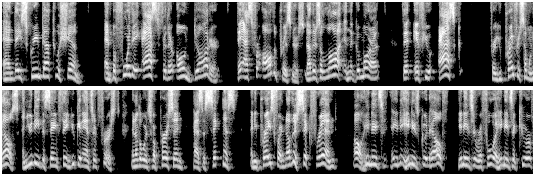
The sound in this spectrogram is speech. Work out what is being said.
And they screamed out to Hashem. And before they asked for their own daughter, they asked for all the prisoners. Now, there's a law in the Gemara that if you ask for you pray for someone else and you need the same thing, you can answer it first. In other words, if a person has a sickness and he prays for another sick friend, oh, he needs he, he needs good health. He needs a refuah. He needs a cure.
